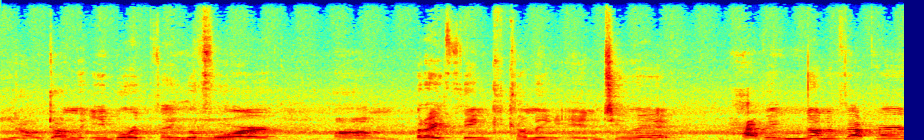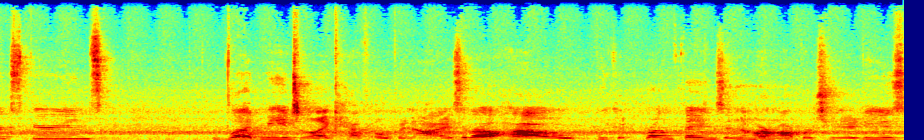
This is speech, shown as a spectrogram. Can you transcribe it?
you know, done the e-board thing Mhm. before. Um, but I think coming into it, having none of that prior experience, led me to like have open eyes about how we could run things and our Mhm. opportunities.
